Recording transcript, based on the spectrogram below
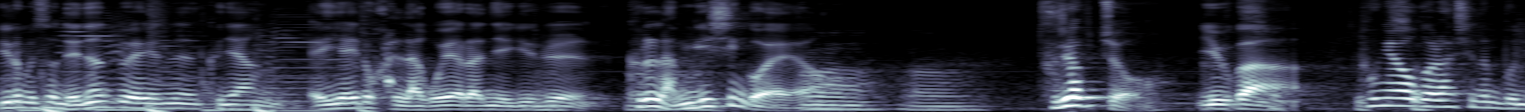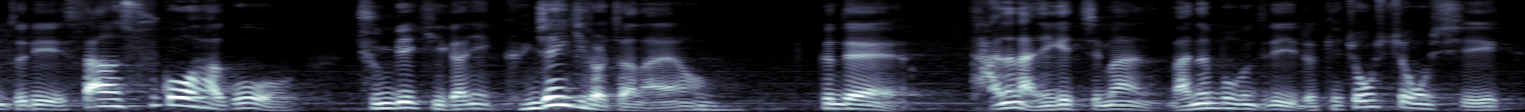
이러면서 내년도에는 그냥 AI로 가려고요라는 얘기를 글을 남기신 거예요. 어, 어. 두렵죠. 이유가 통역을 하시는 분들이 쌓은 수고하고 준비 기간이 굉장히 길었잖아요. 근데 다는 아니겠지만 많은 부분들이 이렇게 조금씩 조금씩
